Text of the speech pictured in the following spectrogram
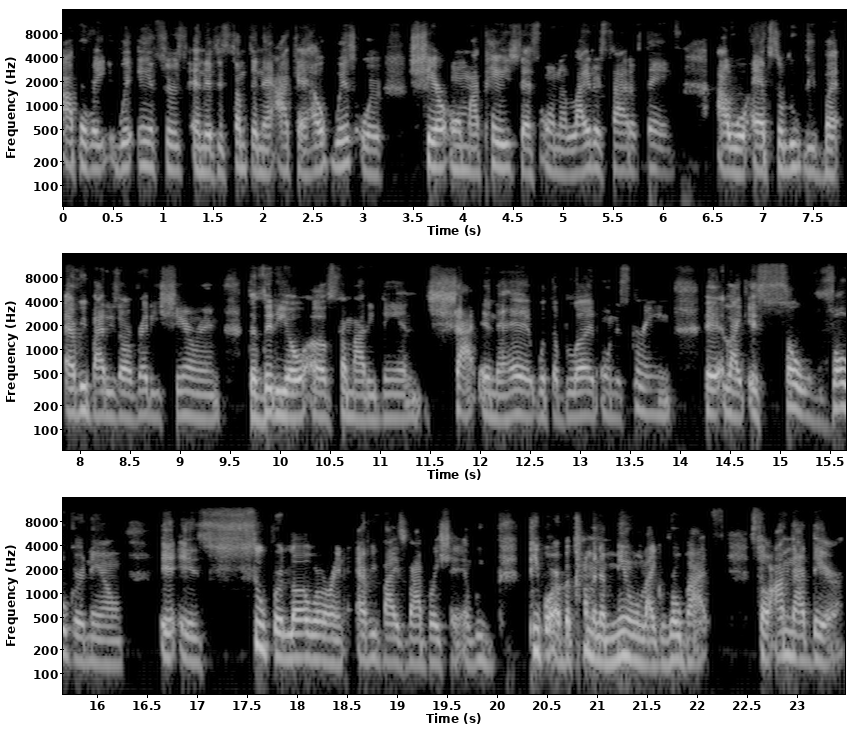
operate with answers. And if it's something that I can help with or share on my page that's on a lighter side of things, I will absolutely. But everybody's already sharing the video of somebody being shot in the head with the blood on the screen. It, like it's so vulgar now. It is super lowering everybody's vibration, and we people are becoming immune like robots. So I'm not there.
